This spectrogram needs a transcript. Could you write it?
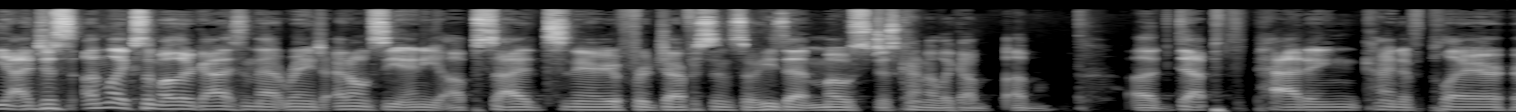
yeah, just unlike some other guys in that range, I don't see any upside scenario for Jefferson. So he's at most just kind of like a, a, a depth padding kind of player.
